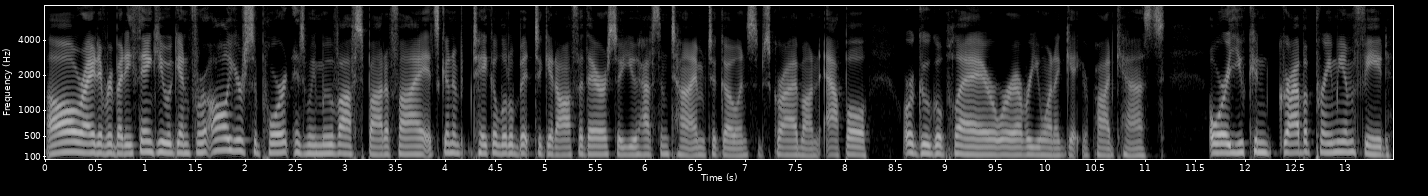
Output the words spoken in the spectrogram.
All right, everybody. Thank you again for all your support as we move off Spotify. It's going to take a little bit to get off of there, so you have some time to go and subscribe on Apple or Google Play or wherever you want to get your podcasts. Or you can grab a premium feed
